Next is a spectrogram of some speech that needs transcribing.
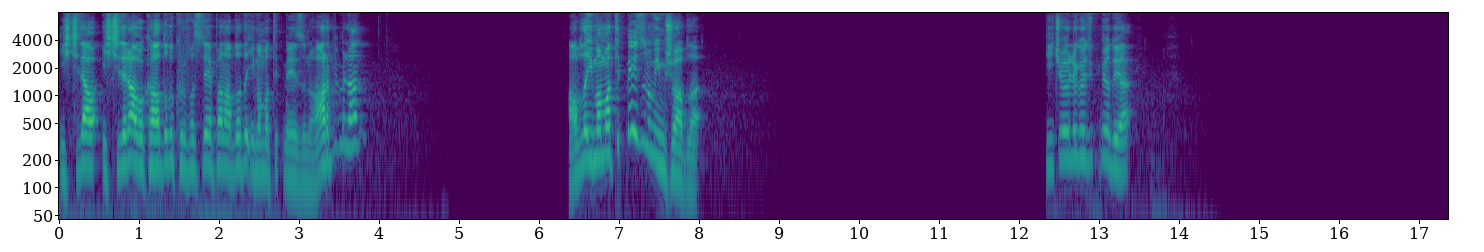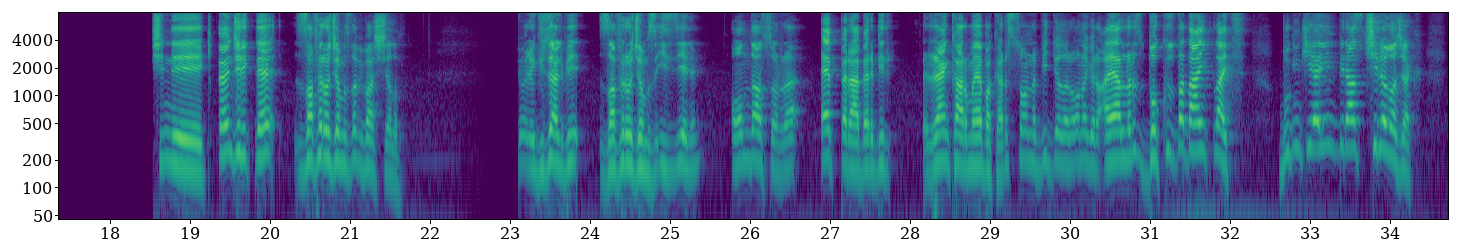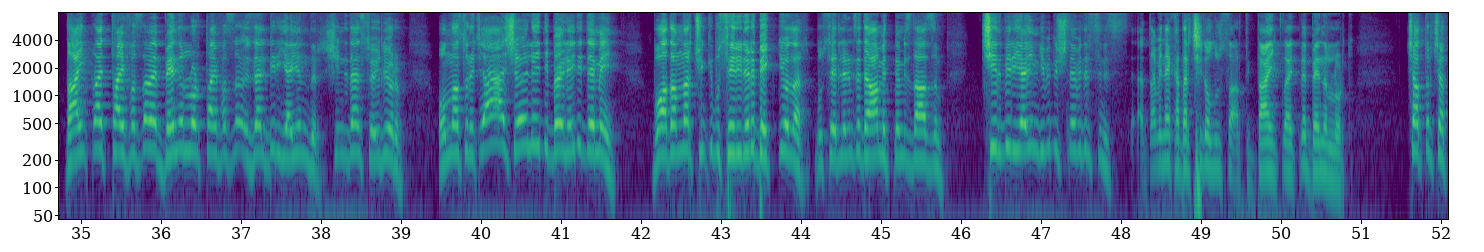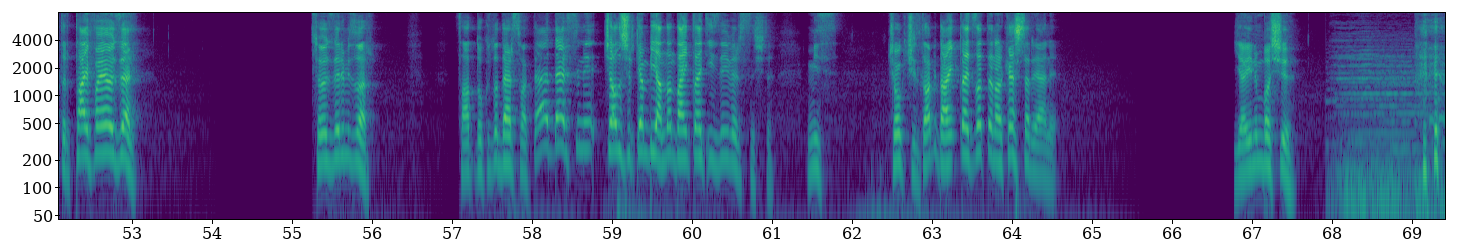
İşçiler, işçilere avokadolu kuru fasulye yapan abla da İmam Hatip mezunu. Harbi mi lan? Abla İmam Hatip mezunu muymuş o abla? Hiç öyle gözükmüyordu ya. Şimdi öncelikle Zafer hocamızla bir başlayalım. Şöyle güzel bir Zafer hocamızı izleyelim. Ondan sonra hep beraber bir renk armaya bakarız. Sonra videoları ona göre ayarlarız. 9'da Dying Light. Bugünkü yayın biraz chill olacak. Dying Light tayfasına ve Bannerlord tayfasına özel bir yayındır. Şimdiden söylüyorum. Ondan sonra hiç "Aa, şöyleydi böyleydi demeyin. Bu adamlar çünkü bu serileri bekliyorlar. Bu serilerimize devam etmemiz lazım. Chill bir yayın gibi düşünebilirsiniz. Ya, tabii ne kadar chill olursa artık Dying Light ve Bannerlord. Çatır çatır tayfaya özel. Sözlerimiz var. Saat 9'da ders vakti. Ha, dersini çalışırken bir yandan Dying Light izleyiverirsin işte. Mis. Çok chill tabi. Dying Light zaten arkadaşlar yani. Yayının başı.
